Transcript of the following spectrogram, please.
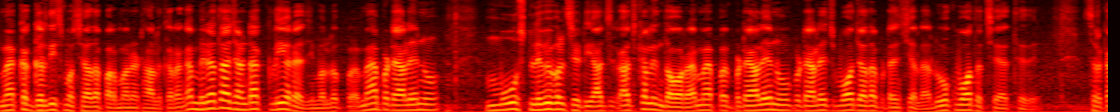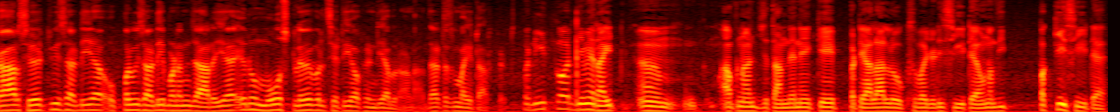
ਮੈਂ ਘੱਗਰ ਦੀ ਸਮੱਸਿਆ ਦਾ ਪਰਮਾਨੈਂਟ ਹੱਲ ਕਰਾਂਗਾ। ਮੇਰਾ ਤਾਂ ਏਜੰਡਾ ਕਲੀਅਰ ਹੈ ਜੀ, ਮਤਲਬ ਮੈਂ ਪਟਿਆਲੇ ਨੂੰ ਮੋਸਟ ਲਿਵੇਬਲ ਸਿਟੀ। ਅੱਜ ਅੱਜ ਕੱਲ੍ਹ ਇੰਦੌਰ ਹੈ। ਮੈਂ ਪ- ਪਟਿਆਲੇ ਨੂੰ, ਪਟਿਆਲੇ 'ਚ ਬਹੁਤ ਜ਼ਿਆਦਾ ਪੋਟੈਂਸ਼ੀਅਲ ਹੈ। ਲੋਕ ਬਹੁਤ ਅੱਛੇ ਆ ਇੱਥੇ ਦੇ। ਸਰਕਾਰ ਸਟੇਟ ਵੀ ਸਾਡੀ ਆ, ਉੱਪਰ ਵੀ ਸਾਡੀ ਬਣਨ ਜਾ ਰਹੀ ਹੈ ਇਹਨੂੰ most liveable city of India ਬਣਾਉਣਾ। That is my target Preneet Kaur, ਜਿਵੇਂ ਰਾਈਟ ਆਪਣਾ ਜਤਾਉਂਦੇ ਨੇ ਕਿ ਪਟਿਆਲਾ ਲੋਕ ਸਭਾ ਜਿਹੜੀ ਸੀਟ ਹੈ, ਉਹਨਾਂ ਦੀ ਪੱਕੀ ਸੀਟ ਹੈ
